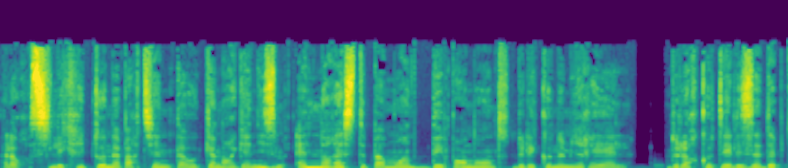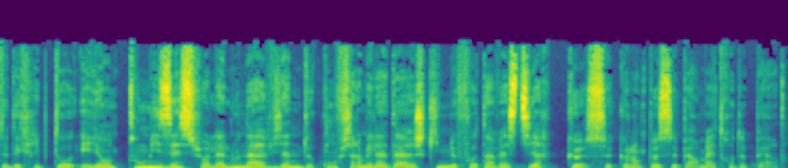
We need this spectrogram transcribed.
Alors, si les cryptos n'appartiennent à aucun organisme, elles n'en restent pas moins dépendantes de l'économie réelle. De leur côté, les adeptes des cryptos ayant tout misé sur la Luna viennent de confirmer l'adage qu'il ne faut investir que ce que l'on peut se permettre de perdre.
